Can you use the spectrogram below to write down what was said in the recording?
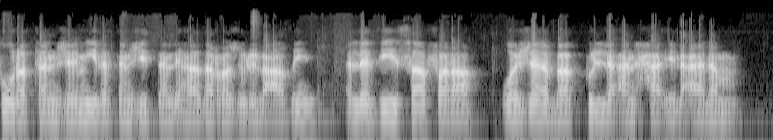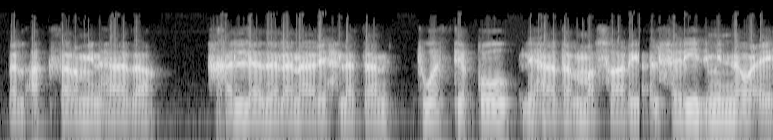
صورة جميلة جدا لهذا الرجل العظيم الذي سافر وجاب كل أنحاء العالم بل أكثر من هذا خلد لنا رحلة توثق لهذا المسار الفريد من نوعه.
